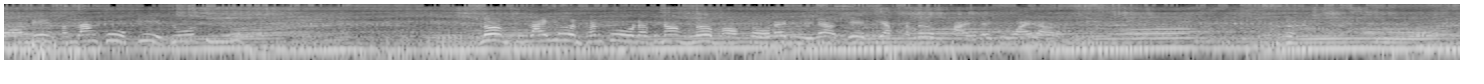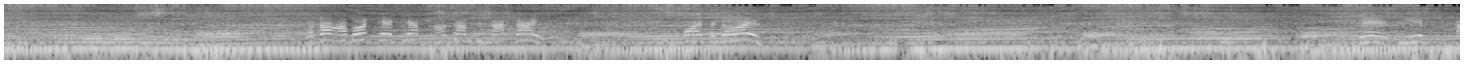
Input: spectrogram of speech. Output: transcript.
ตอนนี้กำลังคู่ขี้ชูสีเริ่มสิไล่ลื่นทั้งคู่แล้วพี่น้องเริ่มออกโตได้ดีแล้วเจ๊เทียบก็เริ่มไปได้ช่วยแล้วก็ต้องเอาเบิร์ดเจ๊เทียบเอาซ้ำที่ซัดได้ ปล่อยไปเลย เจพีดต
